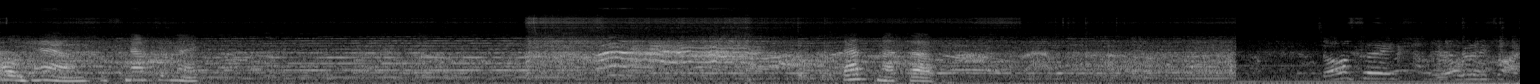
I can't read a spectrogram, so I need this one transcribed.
Oh damn! He snapped his neck. That's messed up. It's all safe. You're all gonna be fine.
